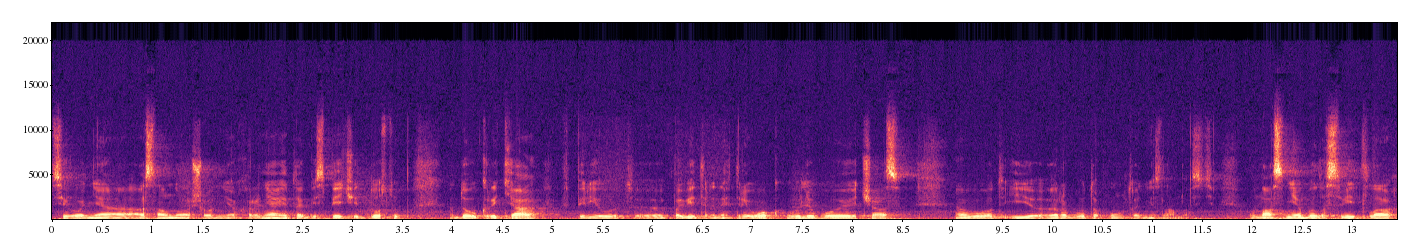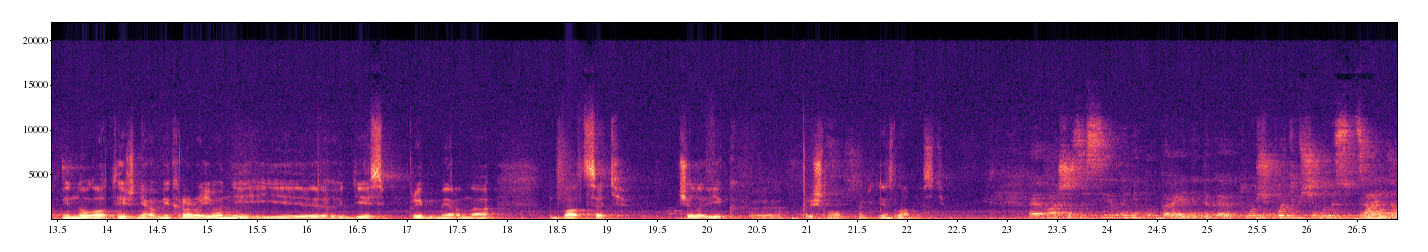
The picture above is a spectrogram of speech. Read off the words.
Сегодня основное, что он не охраняет, обеспечить доступ до укриття в период э, повітряних тривог в любой час вот, і робота пункту незламності. У нас не було світла минулого тижня в мікрорайоні і э, десь примерно 20 чоловік э, прийшло в пункт незламності. Е, Ваше засідання попереднє таке, тому що потім ще буде соціальна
